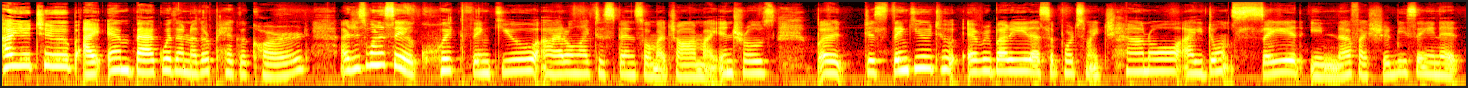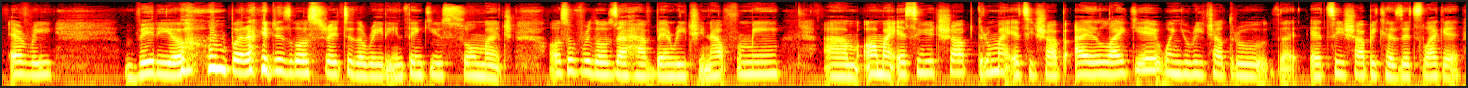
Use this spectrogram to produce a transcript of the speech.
Hi YouTube, I am back with another pick a card. I just want to say a quick thank you. I don't like to spend so much on my intros, but just thank you to everybody that supports my channel. I don't say it enough. I should be saying it every video, but I just go straight to the reading. Thank you so much. Also for those that have been reaching out for me um, on my Etsy shop, through my Etsy shop. I like it when you reach out through the Etsy shop because it's like a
